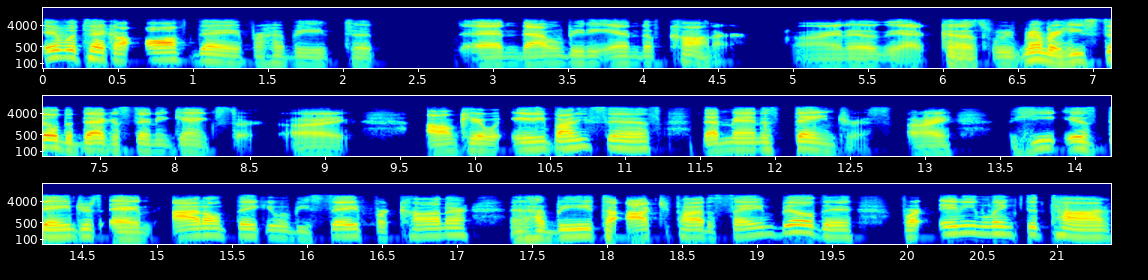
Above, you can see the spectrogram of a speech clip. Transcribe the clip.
it would take an off day for Khabib to, and that will be the end of Conor. All right, yeah, because remember he's still the Dagestani gangster. All right, I don't care what anybody says. That man is dangerous. All right, he is dangerous, and I don't think it would be safe for Conor and Khabib to occupy the same building for any length of time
